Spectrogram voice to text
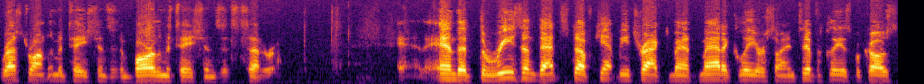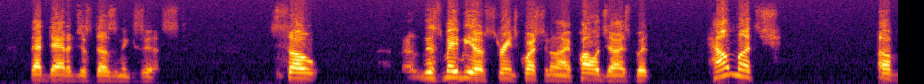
restaurant limitations and bar limitations, etc. And, and that the reason that stuff can't be tracked mathematically or scientifically is because that data just doesn't exist. So, this may be a strange question, and I apologize, but how much of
